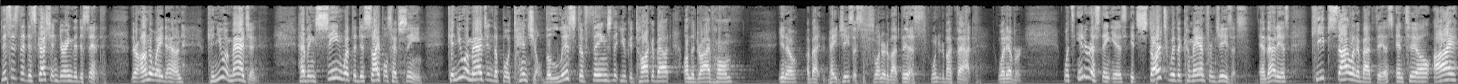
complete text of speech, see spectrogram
This is the discussion during the descent. They're on the way down. Can you imagine having seen what the disciples have seen? Can you imagine the potential, the list of things that you could talk about on the drive home? You know, about, hey, Jesus wondered about this, wondered about that, whatever. What's interesting is it starts with a command from Jesus, and that is, keep silent about this until I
